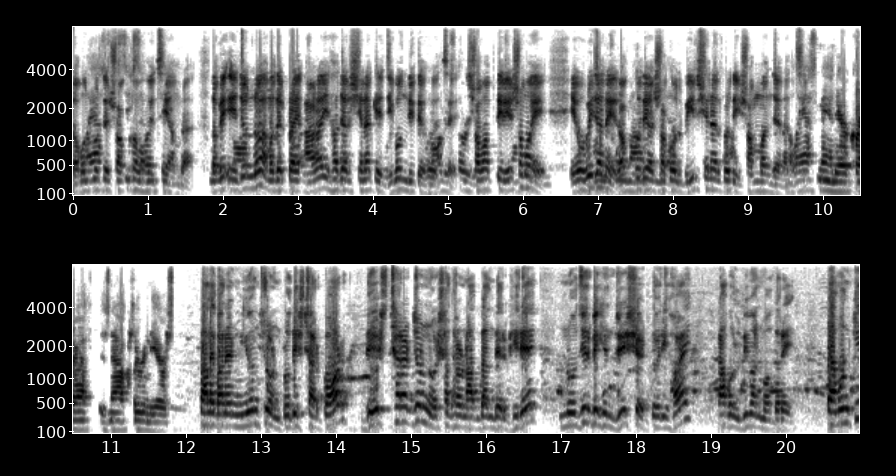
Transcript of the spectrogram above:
দমন করতে সক্ষম হয়েছে আমরা তবে এজন্য আমাদের প্রায় আড়াই হাজার সেনাকে জীবন দিতে হয়েছে সমাপ্তির এ সময়ে এ অভিযানে রক্ত দেওয়া সকল বীর সেনার প্রতি সম্মান জানাচ্ছি last manned aircraft is now clearing the airspace. তালেবানের নিয়ন্ত্রণ প্রতিষ্ঠার পর দেশ ছাড়ার জন্য সাধারণ আফগানদের ভিড়ে নজিরবিহীন দৃশ্যের তৈরি হয় কাবুল বিমানবন্দরে এমনকি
